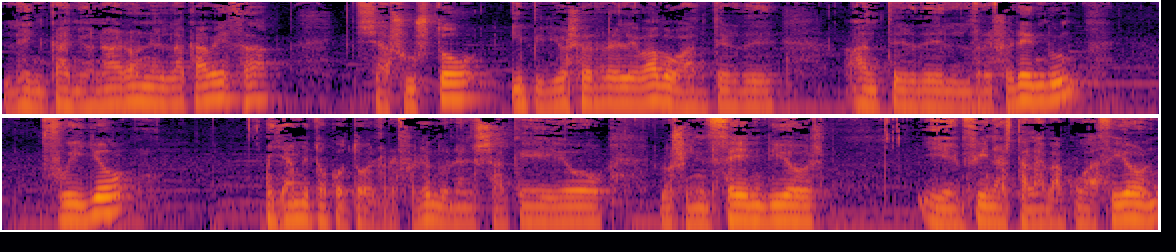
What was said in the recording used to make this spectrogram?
le encañonaron en la cabeza, se asustó y pidió ser relevado antes, de, antes del referéndum. Fui yo, y ya me tocó todo el referéndum, el saqueo, los incendios y, en fin, hasta la evacuación.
